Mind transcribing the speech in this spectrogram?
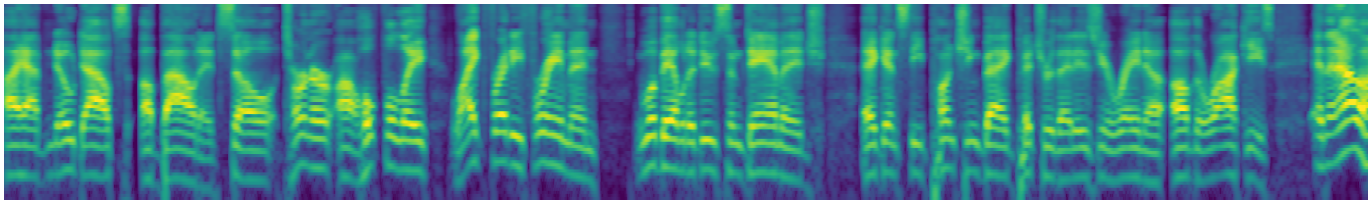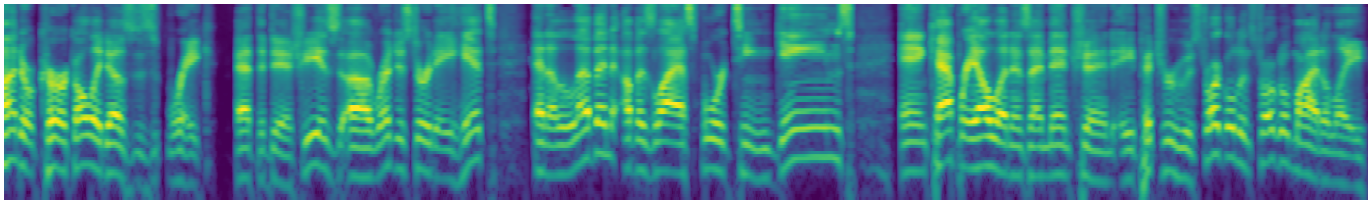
I have no doubts about it. So Turner, uh, hopefully, like Freddie Freeman, will be able to do some damage against the punching bag pitcher that is Urena of the Rockies. And then Alejandro Kirk, all he does is rake at the dish. He has uh, registered a hit in 11 of his last 14 games. And Kaprielian, as I mentioned, a pitcher who has struggled and struggled mightily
